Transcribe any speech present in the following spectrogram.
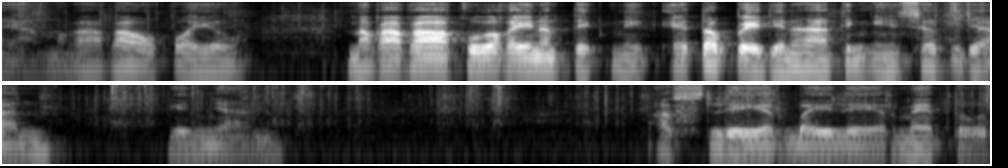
Ayan, makakakuha kayo. Makakakuha kayo ng technique. Ito, pwede na nating insert dyan. Ganyan. As layer by layer method.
